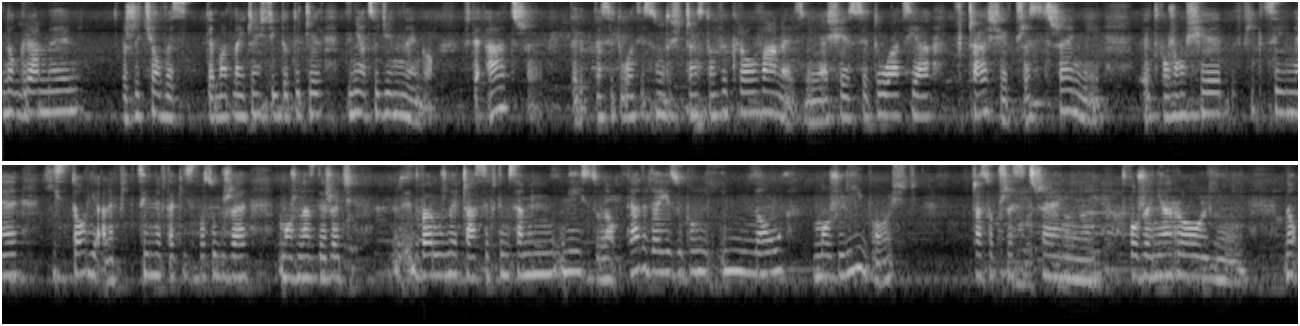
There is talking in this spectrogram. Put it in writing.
no, gramy życiowe. Temat najczęściej dotyczy dnia codziennego. W teatrze te, te sytuacje są dość często wykreowane. Zmienia się sytuacja w czasie, w przestrzeni. E, tworzą się fikcyjne historie, ale fikcyjne w taki sposób, że można zderzać e, dwa różne czasy w tym samym miejscu. No, teatr daje zupełnie inną możliwość czasoprzestrzeni, tworzenia roli. No,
